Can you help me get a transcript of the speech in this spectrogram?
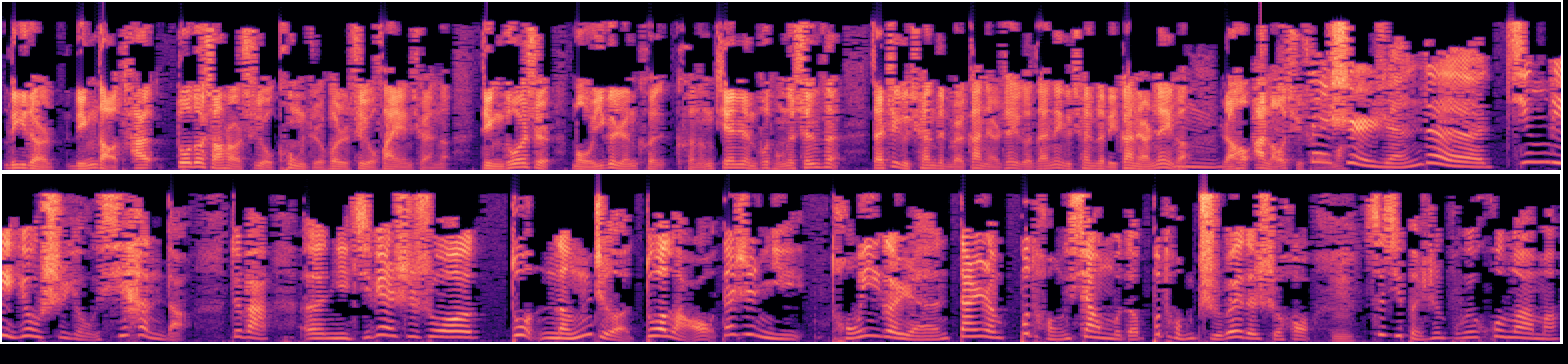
leader 领导，他多多少少是有控制或者是有发言权的。顶多是某一个人可可能兼任不同的身份，在这个圈子里边干点这个，在那个圈子里干点那个，然后按劳取酬。但是人的精力又是有限的。对吧？呃，你即便是说多能者多劳，但是你同一个人担任不同项目的不同职位的时候，嗯，自己本身不会混乱吗？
